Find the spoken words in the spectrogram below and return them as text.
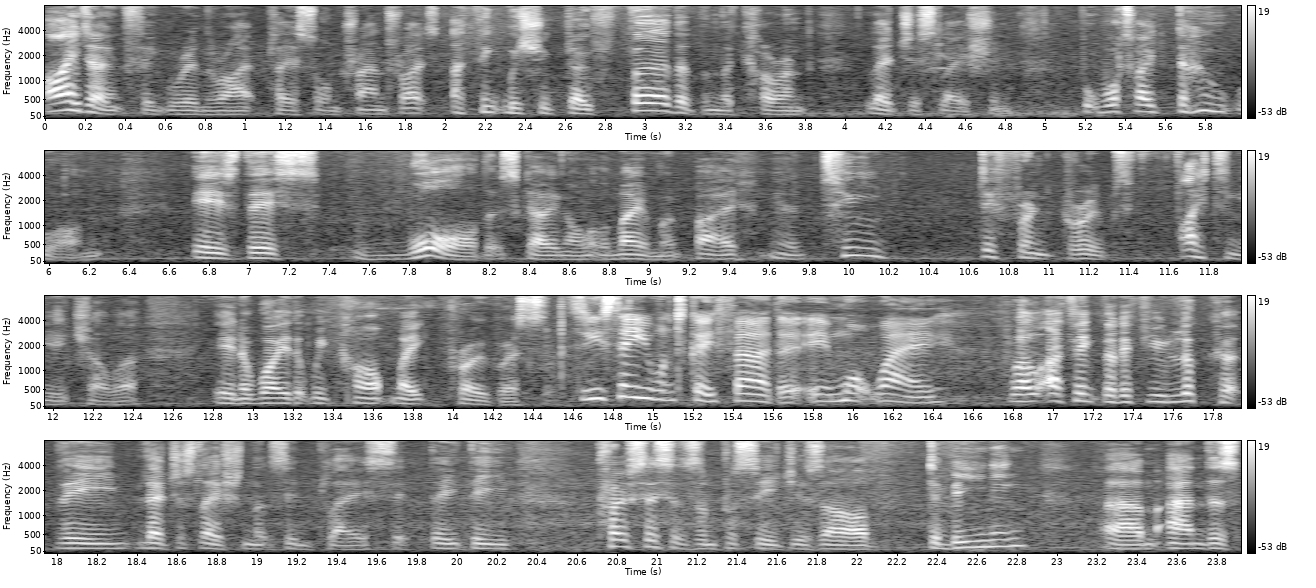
I don't think we're in the right place on trans rights. I think we should go further than the current legislation. But what I don't want is this war that's going on at the moment by you know, two different groups fighting each other in a way that we can't make progress. So you say you want to go further. In what way? Well, I think that if you look at the legislation that's in place, it, the, the processes and procedures are demeaning. Um, and there's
